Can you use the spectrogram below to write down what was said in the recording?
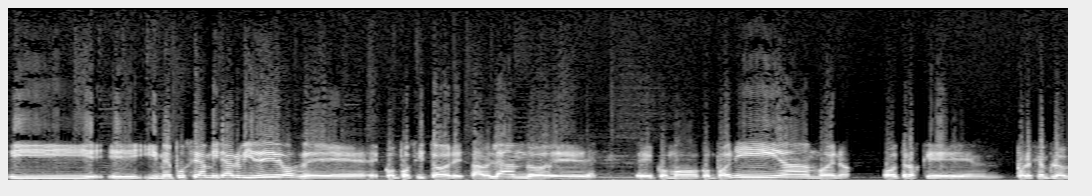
y, y, me puse a mirar videos de compositores hablando de, de cómo componían, bueno otros que, por ejemplo,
